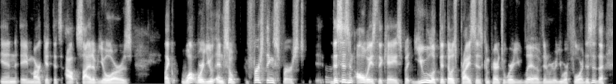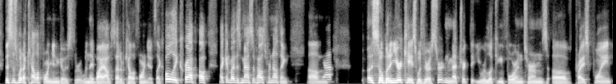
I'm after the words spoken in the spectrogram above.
in a market that's outside of yours like what were you and so first things first this mm-hmm. isn't always the case but you looked at those prices compared to where you lived and you were floored. This is the this is what a californian goes through when they buy outside of california. It's like holy crap how i can buy this massive house for nothing. Um yeah. Uh, so but in your case was there a certain metric that you were looking for in terms of price point?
